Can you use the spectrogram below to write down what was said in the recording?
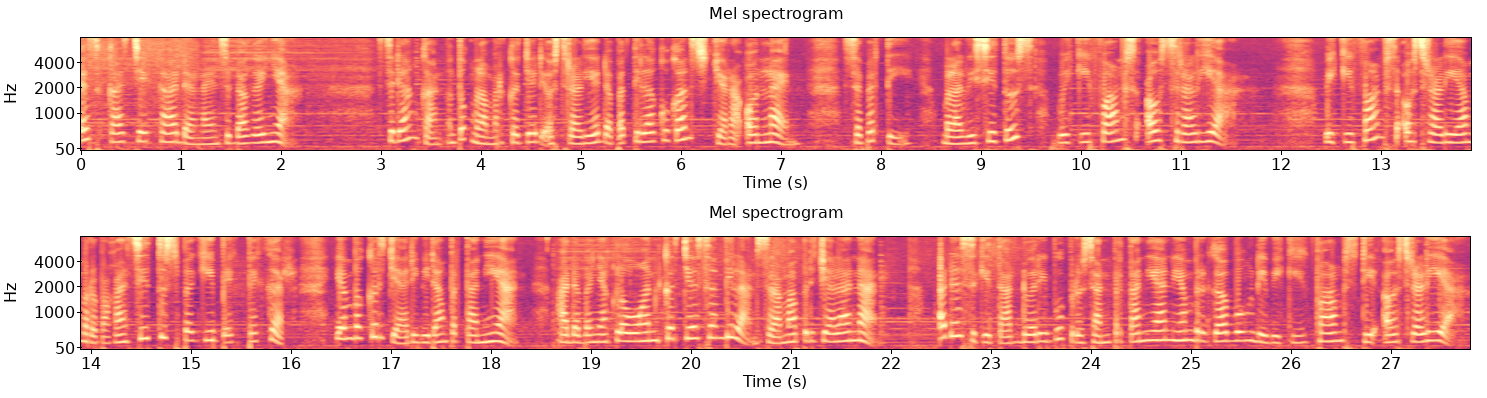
SKCK, dan lain sebagainya. Sedangkan untuk melamar kerja di Australia dapat dilakukan secara online, seperti melalui situs Wikifarms Australia. Wikifarms Australia merupakan situs bagi backpacker yang bekerja di bidang pertanian. Ada banyak lowongan kerja sambilan selama perjalanan. Ada sekitar 2000 perusahaan pertanian yang bergabung di Wikifarms di Australia.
